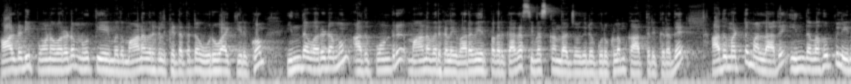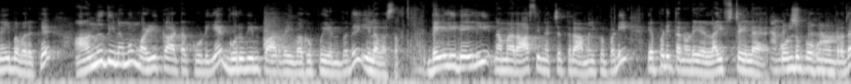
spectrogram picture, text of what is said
ஆல்ரெடி போன வருடம் நூற்றி ஐம்பது மாணவர்கள் கிட்டத்தட்ட உருவாக்கியிருக்கும். இந்த வருடமும் அது போன்று மாணவர்கள் மாணவர்களை வரவேற்பதற்காக சிவஸ்கந்தா ஜோதிட குருகுலம் காத்திருக்கிறது. அது மட்டுமல்லாது இந்த வகுப்பில் இணைபவருக்கு அனுதினமும் வழிகாட்டக்கூடிய குருவின் பார்வை வகுப்பு என்பது இலவசம். டெய்லி டெய்லி நம்ம ராசி நட்சத்திர அமைப்புப்படி எப்படி தன்னுடைய லைஃப் ஸ்டைலை கொண்டு போகணுன்றத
